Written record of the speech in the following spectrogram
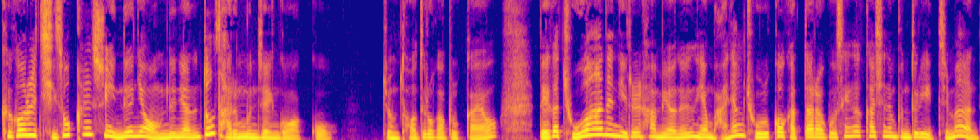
그거를 지속할 수 있느냐 없느냐는 또 다른 문제인 것 같고, 좀 더 들어가 볼까요? 내가 좋아하는 일을 하면은 그냥 마냥 좋을 것 같다라고 생각하시는 분들이 있지만,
